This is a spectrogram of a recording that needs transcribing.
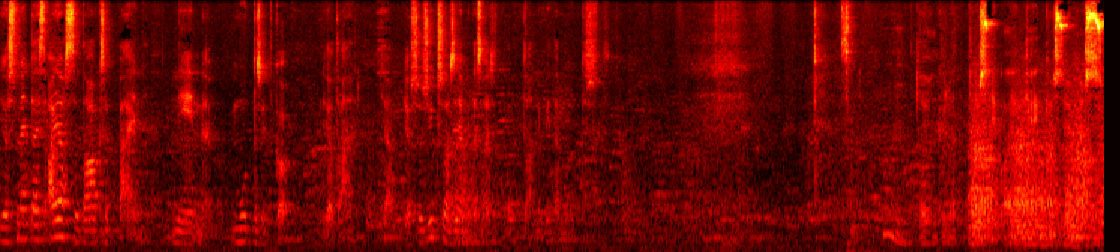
Jos mentäis ajassa taaksepäin, niin muuttaisitko jotain? Ja jos olisi yksi asia, mitä saisit muuttaa, niin mitä muuttaisit? Hmm, toi on kyllä tosi vaikea kysymys.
